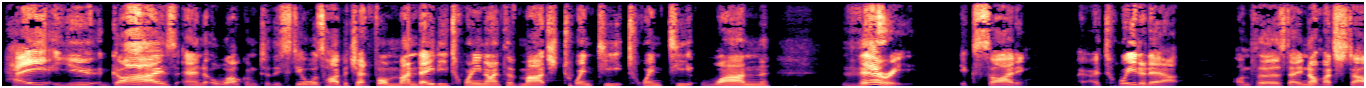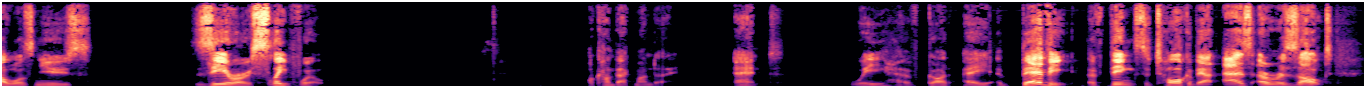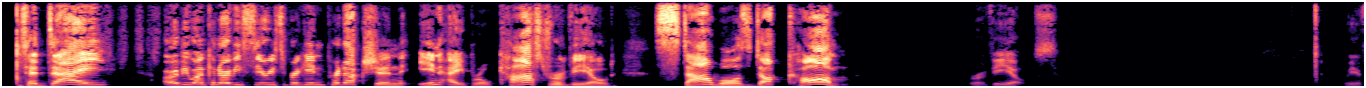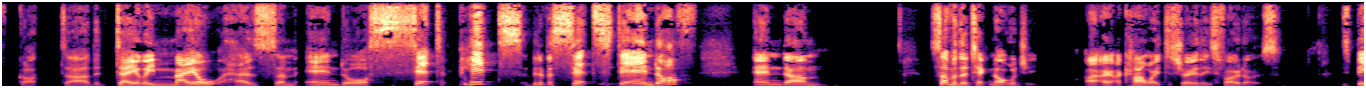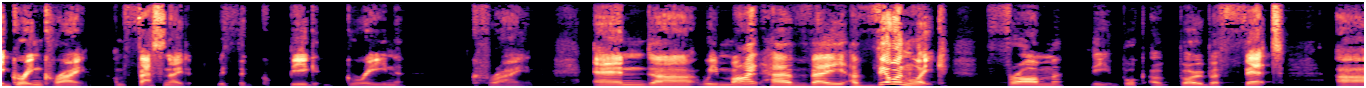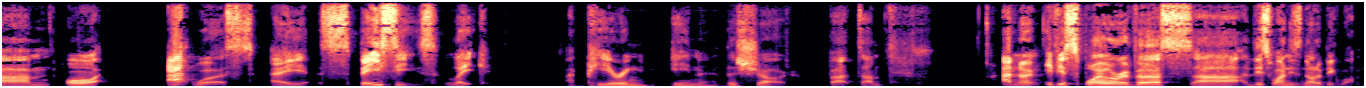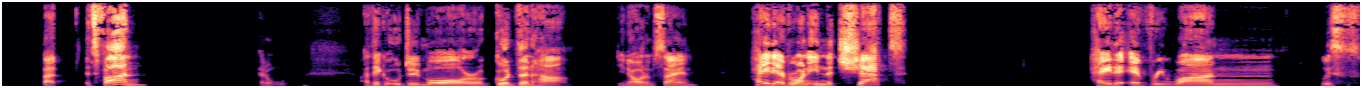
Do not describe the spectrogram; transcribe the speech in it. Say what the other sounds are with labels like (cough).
Hey, you guys, and welcome to the Steele Wars Hyper Chat for Monday, the 29th of March, 2021. Very exciting. I, I tweeted out on Thursday, not much Star Wars news, zero sleep will. I'll come back Monday. And we have got a bevy of things to talk about as a result. Today, Obi Wan Kenobi series to begin production in April. Cast revealed. StarWars.com reveals. We've got uh, the Daily Mail has some Andor set picks, a bit of a set standoff, and um, some of the technology. I, I can't wait to show you these photos. This big green crane. I'm fascinated with the big green crane. And uh, we might have a, a villain leak from the book of Boba Fett, um, or at worst, a species leak appearing in the show. But um, I don't know. If you spoiler reverse, uh, this one is not a big one, but it's fun. It'll, I think it will do more good than harm. You know what I'm saying? Hey to everyone in the chat. Hey to everyone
